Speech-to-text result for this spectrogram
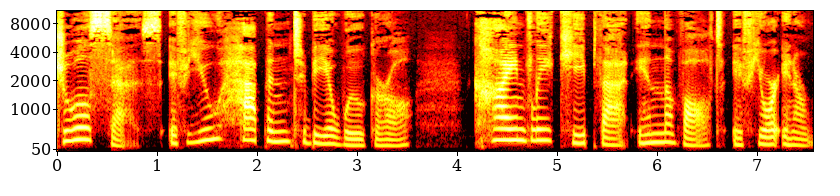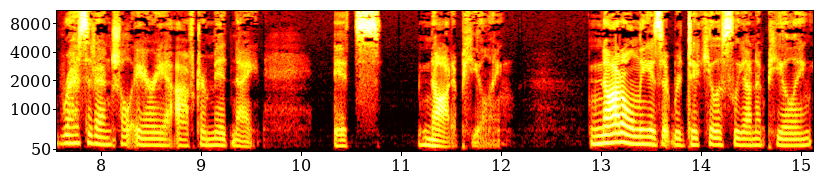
Jules says if you happen to be a woo girl, kindly keep that in the vault if you're in a residential area after midnight. It's not appealing. Not only is it ridiculously unappealing,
